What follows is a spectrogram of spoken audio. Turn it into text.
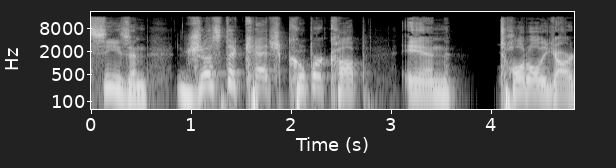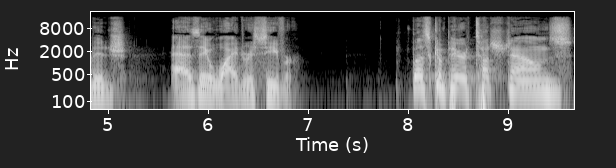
season just to catch Cooper Kupp in total yardage as a wide receiver. Let's compare touchdowns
